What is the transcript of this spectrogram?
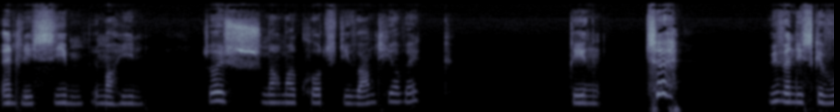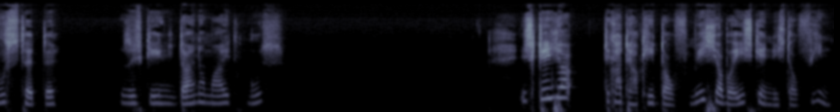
endlich sieben, immerhin. So, ich mach mal kurz die Wand hier weg. Gegen. Tch! Wie wenn ich's gewusst hätte, dass ich gegen Dynamite muss. Ich gehe ja. Digga, der geht auf mich, aber ich gehe nicht auf ihn.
